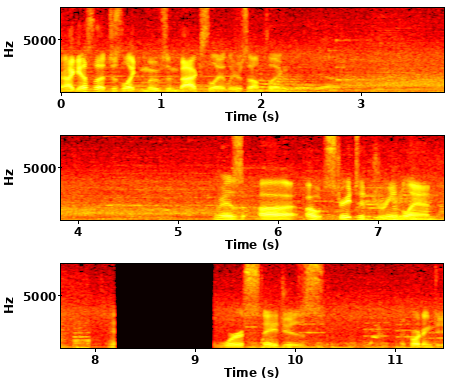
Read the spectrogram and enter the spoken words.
I guess that just, like, moves him back slightly or something. Whereas, uh, oh, straight to Dreamland. Worst stages, according to,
